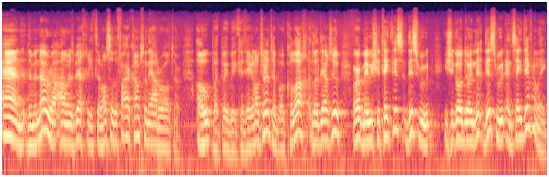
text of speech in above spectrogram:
and the menorah al mizbech and also the fire comes from the outer altar. Oh, but because they an alternative, or maybe you should take this this route. You should go during this, this route and say differently.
